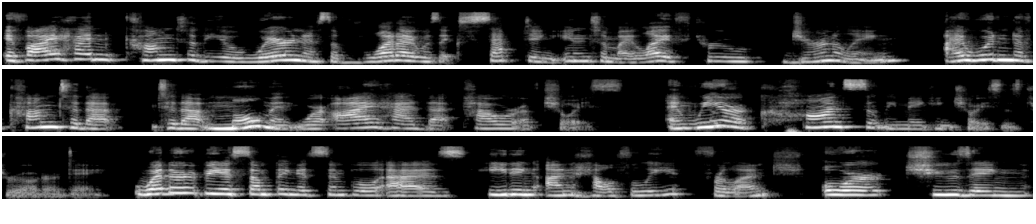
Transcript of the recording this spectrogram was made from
If I hadn't come to the awareness of what I was accepting into my life through journaling, I wouldn't have come to that to that moment where I had that power of choice. And we are constantly making choices throughout our day, whether it be as something as simple as eating unhealthily for lunch or choosing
